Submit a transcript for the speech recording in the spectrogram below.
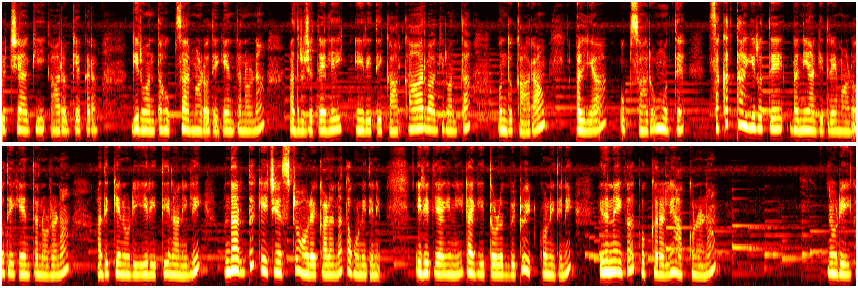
ರುಚಿಯಾಗಿ ಆರೋಗ್ಯಕರ ಇರುವಂಥ ಉಪ್ಸಾರು ಮಾಡೋದು ಹೇಗೆ ಅಂತ ನೋಡೋಣ. ಅದ್ರ ಜೊತೆಯಲ್ಲಿ ಈ ರೀತಿ ಖಾರ ಖಾರವಾಗಿರುವಂಥ ಒಂದು ಖಾರ, ಪಲ್ಯ, ಉಪ್ಸಾರು, ಮುದ್ದೆ ಸಖತ್ತಾಗಿರುತ್ತೆ, ಬನ್ನಿ ಆಗಿದ್ರೆ ಮಾಡೋದು ಹೇಗೆ ಅಂತ ನೋಡೋಣ. ಅದಕ್ಕೆ ನೋಡಿ ಈ ರೀತಿ ನಾನಿಲ್ಲಿ ಒಂದು ಅರ್ಧ ಕೆ ಜಿಯಷ್ಟು ಅವರೆಕಾಳನ್ನು ತೊಗೊಂಡಿದ್ದೀನಿ. ಈ ರೀತಿಯಾಗಿ ನೀಟಾಗಿ ತೊಳೆದ್ಬಿಟ್ಟು ಇಟ್ಕೊಂಡಿದ್ದೀನಿ. ಇದನ್ನು ಈಗ ಕುಕ್ಕರಲ್ಲಿ ಹಾಕ್ಕೊಳ್ಳೋಣ. ನೋಡಿ, ಈಗ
